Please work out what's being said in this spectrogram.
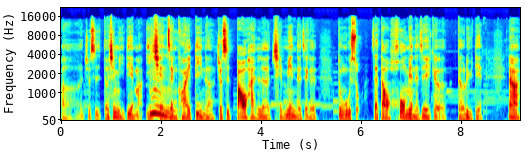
呃，就是德兴米店嘛，以前整块地呢、嗯、就是包含了前面的这个顿悟所，再到后面的这个德旅店。那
